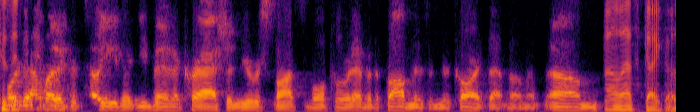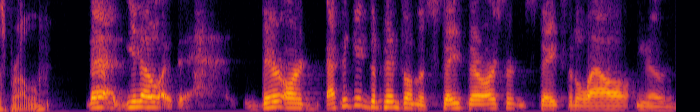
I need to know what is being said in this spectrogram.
Because Or download it to tell you that you've been in a crash and you're responsible for whatever the problem is in your car at that moment. Um, well, that's Geico's problem. that you know there are i think it depends on the state there are certain states that allow you know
